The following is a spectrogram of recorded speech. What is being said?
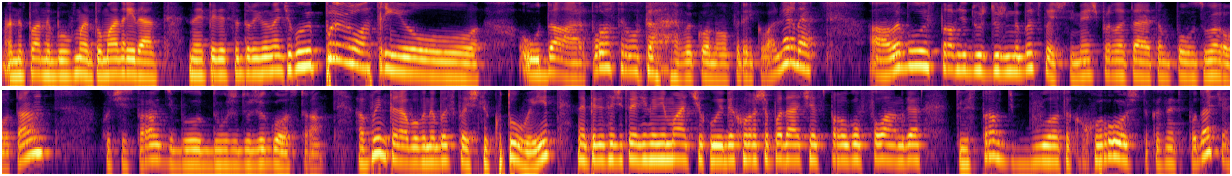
непоганий був момент у Мадрида на 52-й моменті, коли простріл, удар, простріл, удар виконував Федеріко Вальверде. Але було справді дуже-дуже небезпечно. М'яч прилетає там повз ворота. Хоч і справді було дуже-дуже гостро. В Інтера був небезпечний кутовий на 54-й годині матчу, коли йде хороша подача з правого фланга. Тобі справді була така хороша, така, знаєте, подача.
